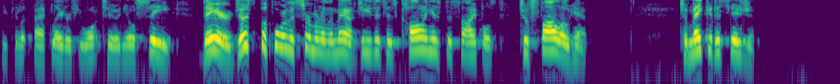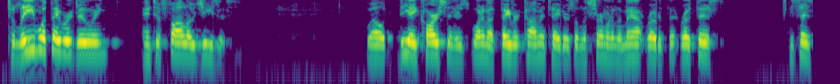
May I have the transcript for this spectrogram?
You can look back later if you want to, and you'll see there, just before the Sermon on the Mount, Jesus is calling his disciples to follow him, to make a decision, to leave what they were doing, and to follow Jesus. Well, D.A. Carson, who's one of my favorite commentators on the Sermon on the Mount, wrote, wrote this. He says,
